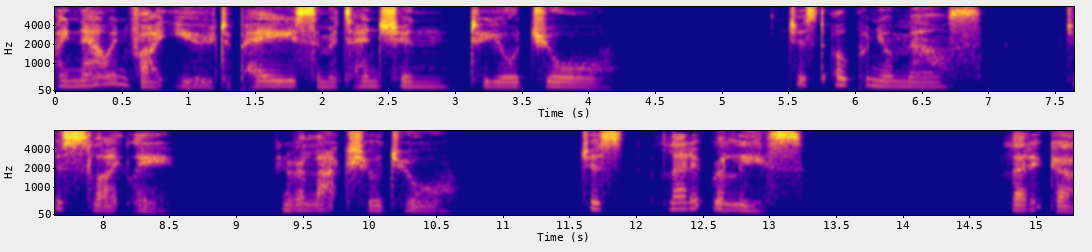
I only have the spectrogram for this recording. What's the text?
I now invite you to pay some attention to your jaw. Just open your mouth just slightly and relax your jaw. Just let it release. Let it go.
